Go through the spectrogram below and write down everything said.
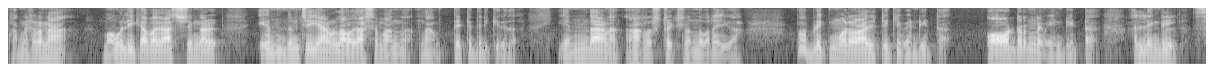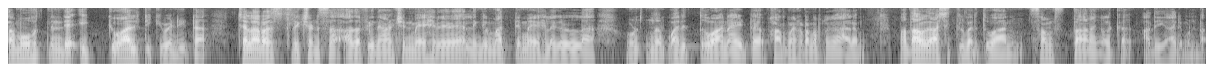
ഭരണഘടന മൗലിക അവകാശങ്ങൾ എന്തും ചെയ്യാനുള്ള അവകാശമാണെന്ന് നാം തെറ്റിദ്ധരിക്കരുത്. എന്താണ് ആ റെസ്ട്രിക്ഷൻ എന്ന് പറയുക? പബ്ലിക് മൊറാലിറ്റിക്ക് വേണ്ടിയിട്ട് ഓർഡറിന് വേണ്ടിയിട്ട് അല്ലെങ്കിൽ സമൂഹത്തിന്റെ ഇക്വാലിറ്റിക്ക് വേണ്ടിയിട്ട് ചില റെസ്ട്രിക്ഷൻസ് അത് ഫിനാൻഷ്യൽ മേഖലയെ അല്ലെങ്കിൽ മറ്റ് മേഖലകളിൽ ഒന്ന് വരുത്തുവാനായിട്ട് ഭരണഘടന പ്രകാരം മതാവകാശത്തിൽ വരുത്തുവാനും സംസ്ഥാനങ്ങൾക്ക് അധികാരമുണ്ട്.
